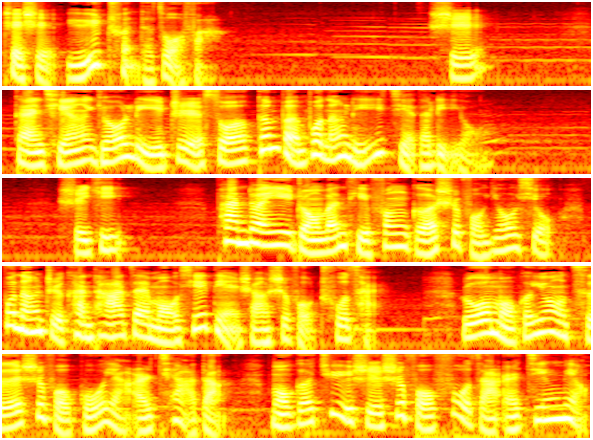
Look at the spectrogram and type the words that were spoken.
这是愚蠢的做法。十，感情有理智所根本不能理解的理由。十一，判断一种文体风格是否优秀，不能只看它在某些点上是否出彩，如某个用词是否古雅而恰当，某个句式是否复杂而精妙。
